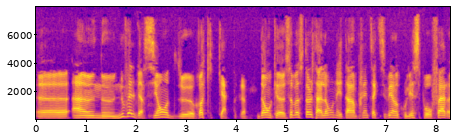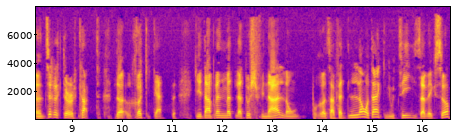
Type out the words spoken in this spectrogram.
euh, à une nouvelle version de Rocky 4. Donc, euh, Sylvester Stallone est en train de s'activer en coulisses pour faire un director cut de Rocky 4, qui est en train de mettre la touche finale. Donc, pour, ça fait longtemps qu'il nous tease avec ça,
